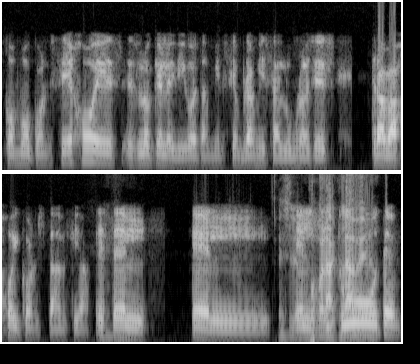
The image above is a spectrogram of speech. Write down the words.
como consejo es, es lo que le digo también siempre a mis alumnos, es trabajo y constancia. Es el, el, Es el poco si la clave, tú ¿no? te,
